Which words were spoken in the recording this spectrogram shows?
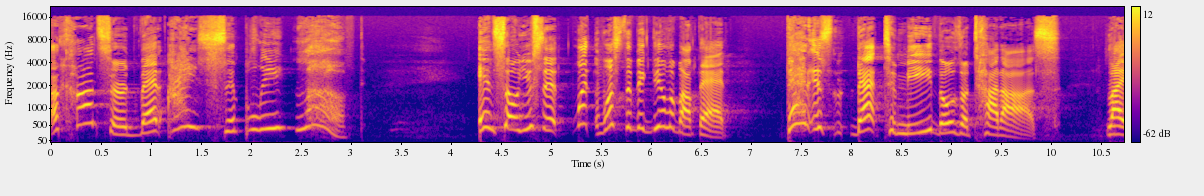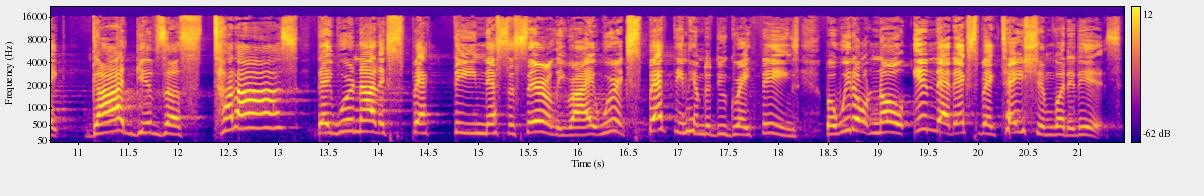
a concert that I simply loved. And so you said, what, what's the big deal about that? That is, that to me, those are tadas. Like God gives us tadas that we're not expecting necessarily, right? We're expecting Him to do great things, but we don't know in that expectation what it is.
